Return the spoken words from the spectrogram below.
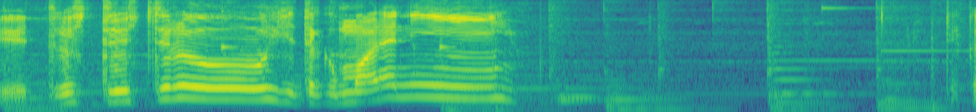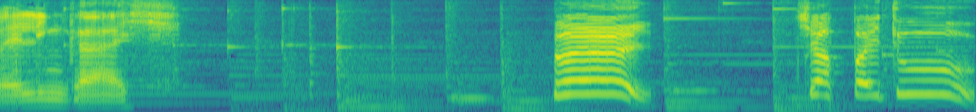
Okay, terus terus terus. Kita ke mana ni? Kita keliling guys. Hei! Siapa itu?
